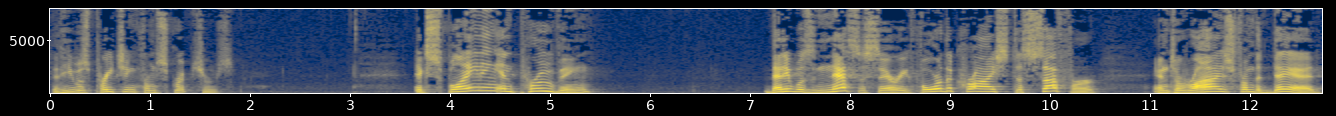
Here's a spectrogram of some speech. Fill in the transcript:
that he was preaching from Scriptures explaining and proving that it was necessary for the Christ to suffer and to rise from the dead,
